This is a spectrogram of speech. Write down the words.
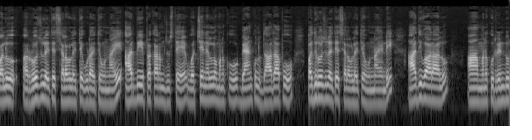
పలు రోజులు అయితే సెలవులు అయితే కూడా అయితే ఉన్నాయి. ఆర్బీఐ ప్రకారం చూస్తే వచ్చే నెలలో మనకు బ్యాంకులు దాదాపు పది రోజులు అయితే సెలవులు అయితే ఉన్నాయండి. ఆదివారాలు మనకు రెండు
